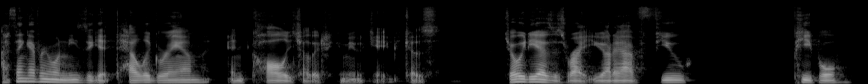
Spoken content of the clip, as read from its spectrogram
I think everyone needs to get Telegram and call each other to communicate because Joey Diaz is right. You got to have a few people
